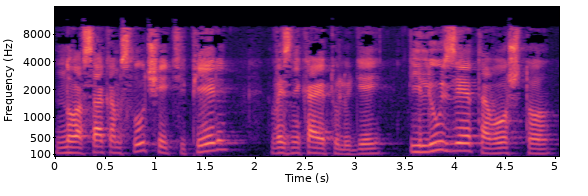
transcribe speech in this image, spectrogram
Но во всяком случае теперь возникает у людей иллюзия того, что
